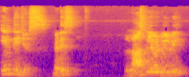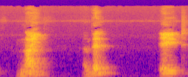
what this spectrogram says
integers. That is last element will be 9 and then 8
